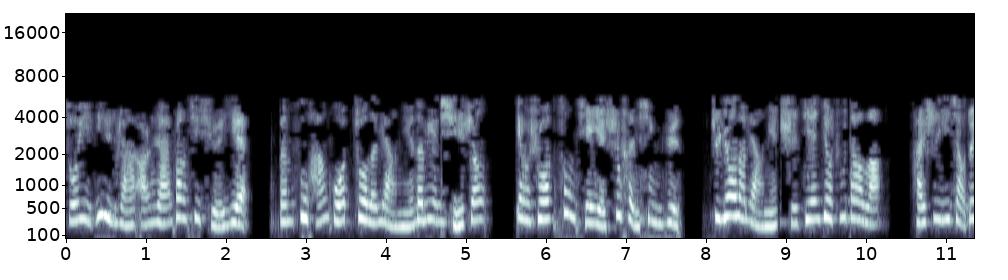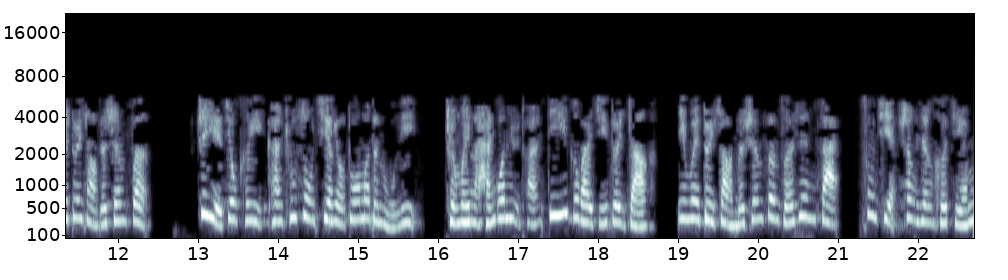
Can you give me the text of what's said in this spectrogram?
所以毅然而然放弃学业。奔赴韩国做了两年的练习生，要说宋茜也是很幸运，只用了两年时间就出道了，还是以小队队长的身份，这也就可以看出宋茜有多么的努力，成为了韩国女团第一个外籍队长。因为队长的身份责任在，宋茜上任何节目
